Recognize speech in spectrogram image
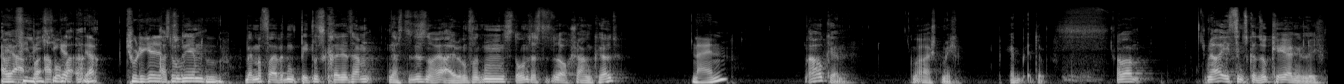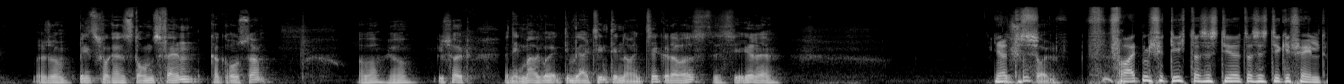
Aber Ja, viel aber- wichtiger, aber- ja, Entschuldige, Hast du, die, du, wenn wir vorher bei den Beatles geredet haben, hast du das neue Album von den Stones, hast du das auch schon angehört? nein? Ah, okay. Überrascht mich. Aber ja, ich finde es ganz okay eigentlich. Also bin jetzt zwar kein Stones-Fan, kein großer, aber ja, ist halt. Ich denke mal, wie alt sind die 90 oder was? Das ist irre. Ja, Das das freut mich für dich, dass es dir, dass es dir gefällt.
